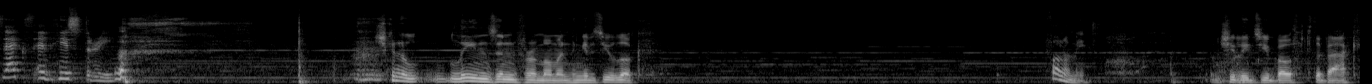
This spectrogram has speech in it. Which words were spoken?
Sex and history. She kind of leans in for a moment and gives you a look. Follow me. And she leads you both to the back.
